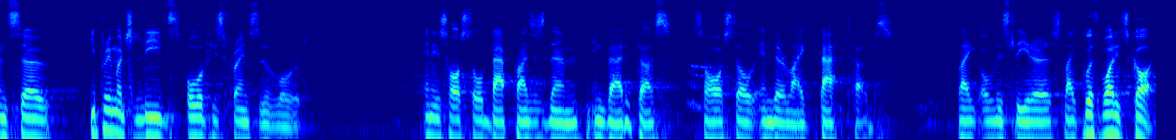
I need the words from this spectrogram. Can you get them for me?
And so he pretty much leads all of his friends to the Lord. In his hostel, baptizes them in Veritas. It's a hostel in their like bathtubs. Like all these leaders, like with what he's got.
